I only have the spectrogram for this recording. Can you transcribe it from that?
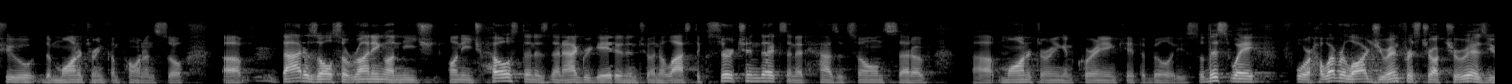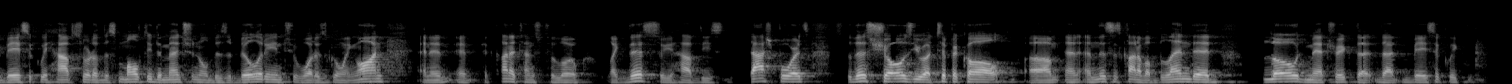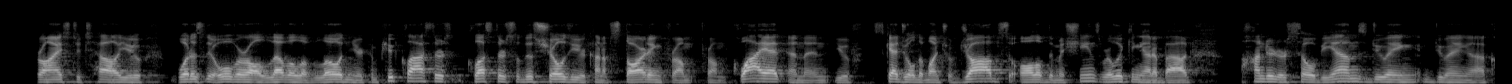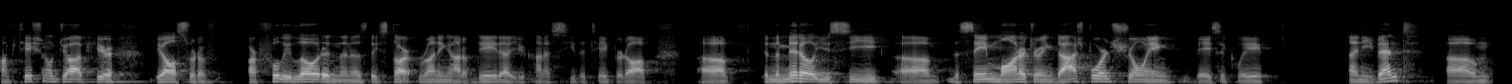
to the monitoring components. So uh, that is also running on each on each host and is then aggregated into an Elasticsearch index, and it has its own set of uh, monitoring and querying capabilities. So this way, for however large your infrastructure is, you basically have sort of this multi-dimensional visibility into what is going on, and it, it, it kind of tends to look like this. So you have these dashboards. So this shows you a typical, um, and, and this is kind of a blended load metric that, that basically tries to tell you what is the overall level of load in your compute clusters. Cluster. So this shows you you're kind of starting from, from quiet and then you've scheduled a bunch of jobs. So all of the machines, we're looking at about 100 or so VMs doing, doing a computational job here. They all sort of are fully loaded and then as they start running out of data, you kind of see the tapered off. Uh, in the middle, you see um, the same monitoring dashboard showing basically an event. Um,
